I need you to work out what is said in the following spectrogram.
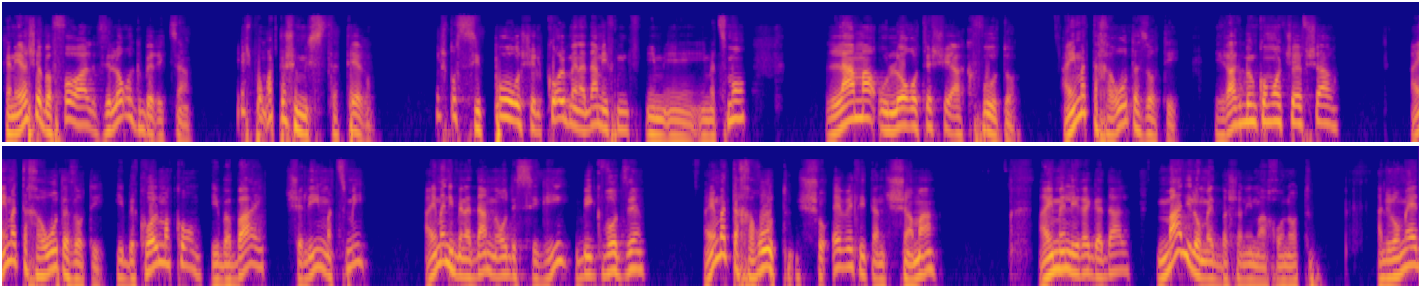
כנראה שבפועל זה לא רק בריצה, יש פה משהו שמסתתר. יש פה סיפור של כל בן אדם עם, עם, עם, עם עצמו, למה הוא לא רוצה שיעקפו אותו. האם התחרות הזאת היא רק במקומות שאפשר? האם התחרות הזאת היא בכל מקום? היא בבית? שלי עם עצמי? האם אני בן אדם מאוד הישגי בעקבות זה? האם התחרות שואבת לי את הנשמה האם אין לי רגע דל? מה אני לומד בשנים האחרונות? אני לומד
